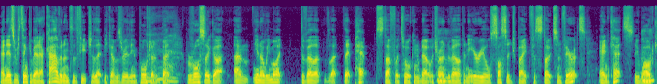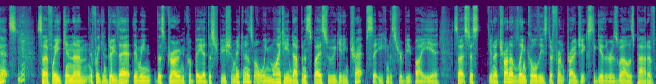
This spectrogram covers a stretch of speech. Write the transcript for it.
And as we think about our carbon into the future, that becomes really important. Yeah. But we've also got, um, you know, we might develop that, that PAP stuff we're talking about. We're trying mm. to develop an aerial sausage bait for stoats and ferrets and cats, the wild mm-hmm. cats. Yep. So if we can um, if we can do that, then we this drone could be a distribution mechanism, or we might end up in a space where we're getting traps that you can distribute by air. So it's just you know trying to link all these different projects together as well as part of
